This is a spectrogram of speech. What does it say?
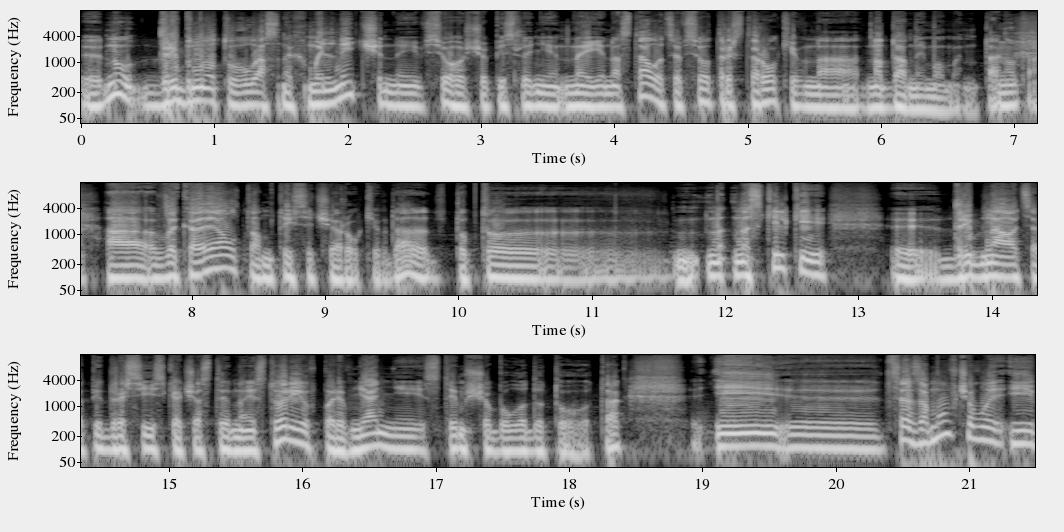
ну дрібноту власне Хмельниччини і всього що після неї настало, це всього 300 років на на даний момент. Так? Ну, так. А ВКЛ там тисяча років. Да? Тобто на, наскільки е, дрібна оця підросійська частина історії в порівнянні з тим, що було до того. Так? І е, це замовчували, і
